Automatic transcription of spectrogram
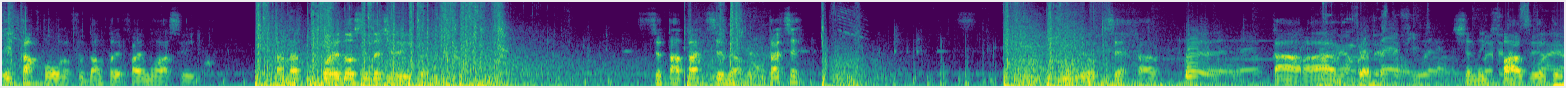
Eita porra, fui dar um prefire e não lacei. Tá na- no corredorzinho da direita. Você tá atrás de você, Leandro. Atrás de você. Fudeu, que cercaram. Porra. Caralho, mano. Já. Tinha nem que fazer, inspire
